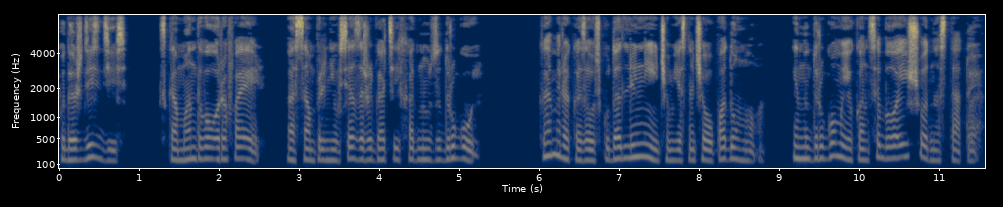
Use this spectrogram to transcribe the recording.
«Подожди здесь», – скомандовал Рафаэль, а сам принялся зажигать их одну за другой. Камера оказалась куда длиннее, чем я сначала подумала, и на другом ее конце была еще одна статуя.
